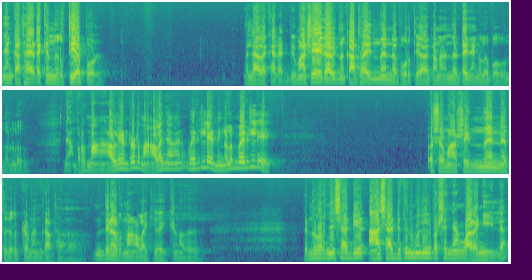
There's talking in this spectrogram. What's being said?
ഞാൻ കഥ ഇടയ്ക്ക് നിർത്തിയപ്പോൾ വല്ലാതെ കലം വിമാഷയെ കഴിഞ്ഞ കഥ ഇന്ന് തന്നെ പൂർത്തിയാക്കണം എന്നിട്ടേ ഞങ്ങൾ പോകുന്നുള്ളൂ. ഞാൻ പറഞ്ഞു നാളെ ഉണ്ടോ നാളെ ഞാൻ വരില്ലേ? നിങ്ങളും വരില്ലേ? പക്ഷേ മാഷ ഇന്ന് തന്നെ തീർക്കണം കഥ. എന്തിനാണ് നാളേക്ക് വയ്ക്കണത്? എന്ന് പറഞ്ഞ് ഷഡ്യ ആ ഷഡ്യത്തിന് മുന്നിൽ പക്ഷേ ഞാൻ വഴങ്ങിയില്ല.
